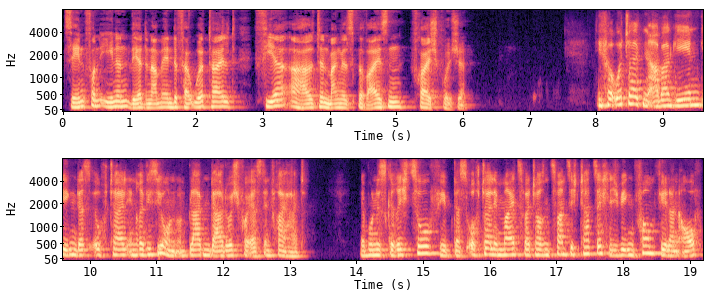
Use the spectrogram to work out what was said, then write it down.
Zehn von ihnen werden am Ende verurteilt, vier erhalten mangels Beweisen Freisprüche. Die Verurteilten aber gehen gegen das Urteil in Revision und bleiben dadurch vorerst in Freiheit. Der Bundesgerichtshof hebt das Urteil im Mai 2020 tatsächlich wegen Formfehlern auf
